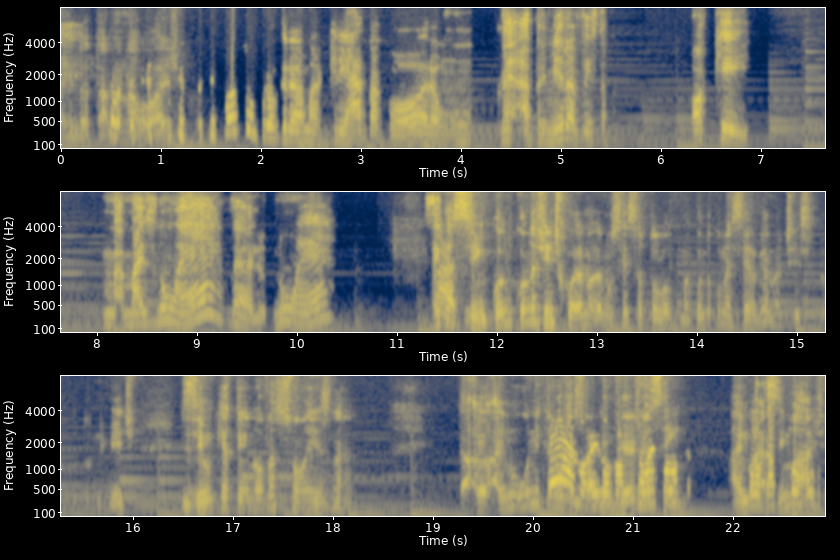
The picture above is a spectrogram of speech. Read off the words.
Ainda tá no Se, analógico. se fosse um programa criado agora, um, né, a primeira vez, tá... ok. Ma- Mas não é, velho, não é. É sabe? que assim, quando, quando a gente. Eu não, eu não sei se eu tô louco, mas quando eu comecei a ver a notícia do, do Limite, diziam que ia ter inovações, né? A, a- única É, inovação, a que eu inovação vejo é é assim. colocar- a as imagens,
